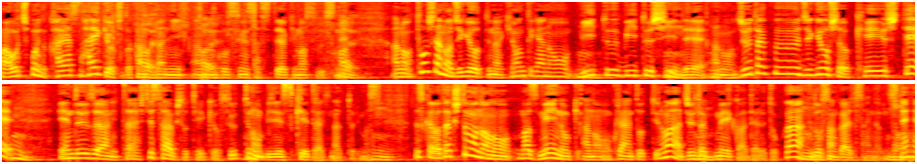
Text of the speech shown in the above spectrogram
まあ、おうちポイント開発の背景をちょっと簡単に、あのご説明させていただきますとですね、あの、当社の事業っていうのは基本的にあの、B2B2C で、あの、住宅事業者を経由して、エンドユーザーに対してサービスを提供するっていうのもビジネス形態となっております。ですから私どものまずメインのあのクライアントっていうのは住宅メーカーであるとか、不動産会社さんになるんですね。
